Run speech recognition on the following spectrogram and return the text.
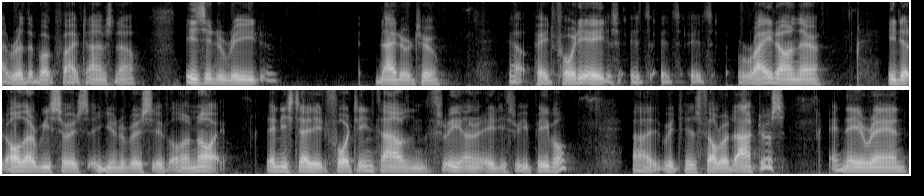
I read the book five times now. Easy to read, night or two. Yeah, page 48. It's, it's, it's, right on there. He did all that research at University of Illinois. Then he studied 14,383 people uh, with his fellow doctors, and they ran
